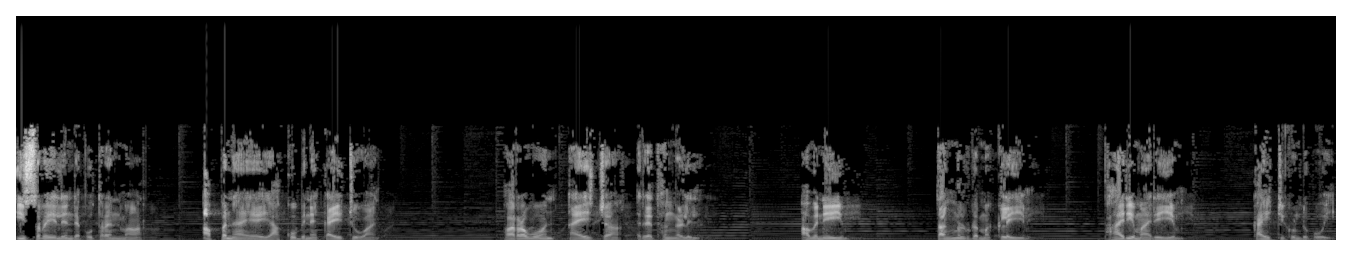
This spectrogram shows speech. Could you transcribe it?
ഇസ്രയേലിന്റെ പുത്രന്മാർ അപ്പനായ യാക്കോബിനെ കയറ്റുവാൻ ഫറവോൻ അയച്ച രഥങ്ങളിൽ അവനെയും തങ്ങളുടെ മക്കളെയും ഭാര്യമാരെയും കയറ്റിക്കൊണ്ടുപോയി.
